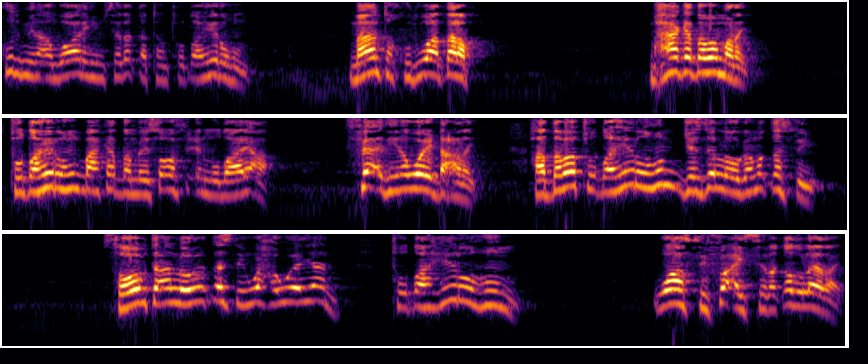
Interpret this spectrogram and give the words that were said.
khud min amwaalihim sadaqatan tudahiruhum maanta khud waa dalab. Maxaa ka daba maray? Tudahiruhum baa ka dambaysa oo ficil mudaarica. Fa'diina way dhacday. Haddaba tudahiruhum jaze loogama qastayo sababta aan looga qastayn waxa weeyaan tudahiruhum waa sifo ay sadaqadu leedahay.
